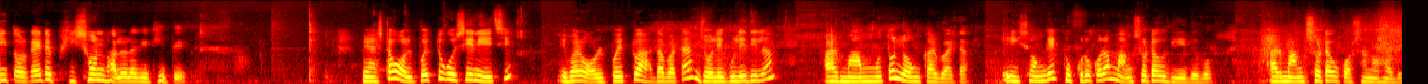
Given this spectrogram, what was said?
এই তরকারিটা ভীষণ ভালো লাগে খেতে। পেঁয়াজটাও অল্প একটু কষিয়ে নিয়েছি। এবার অল্প একটু আদা বাটা, জলে গুলে দিলাম, আর মাম মতো লঙ্কার বাটা। এই সঙ্গে টুকরো করা মাংসটাও দিয়ে দেব, আর মাংসটাও কষানো হবে।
